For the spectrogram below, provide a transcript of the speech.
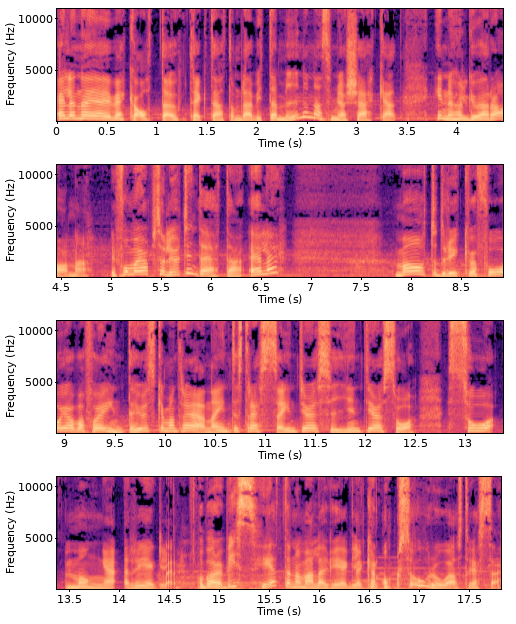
Eller när jag i vecka åtta upptäckte att de där vitaminerna som jag käkat innehöll guarana. Det får man ju absolut inte äta, eller? Mat och dryck, vad får jag, vad får jag inte, hur ska man träna, inte stressa, inte göra si, inte göra så. Så många regler. Och bara vissheten om alla regler kan också oroa och stressa.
